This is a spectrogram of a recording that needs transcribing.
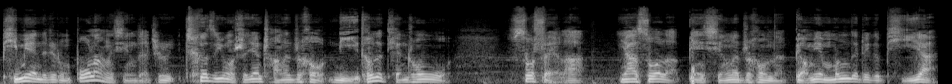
皮面的这种波浪形的，就是车子用时间长了之后，里头的填充物缩水了。压缩了、变形了之后呢，表面蒙的这个皮呀，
